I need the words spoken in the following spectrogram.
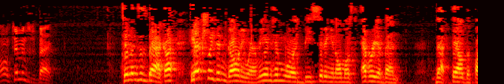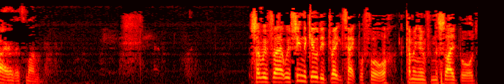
Oh, Timmons is back. Timmons is back. I, he actually didn't go anywhere. Me and him would be sitting in almost every event that failed to fire this month. So we've uh, we've seen the gilded Drake tech before coming in from the sideboard,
